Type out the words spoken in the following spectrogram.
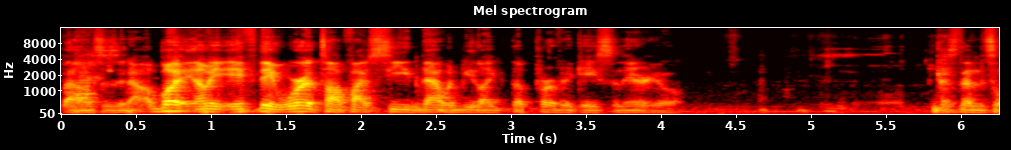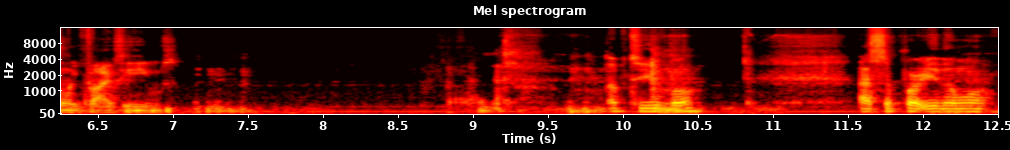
balances it out. But I mean, if they were a top five seed, that would be like the perfect case scenario, because then it's only five teams. Up to you, bro. I support either one.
